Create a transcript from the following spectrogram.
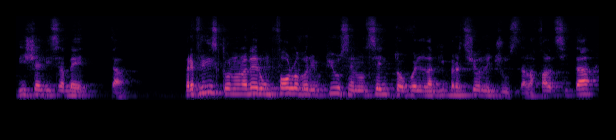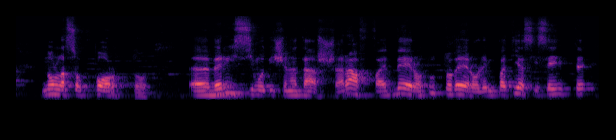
dice Elisabetta. Preferisco non avere un follower in più se non sento quella vibrazione giusta. La falsità non la sopporto. Eh, verissimo, dice Natascia. Raffa, è vero, tutto vero. L'empatia si sente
